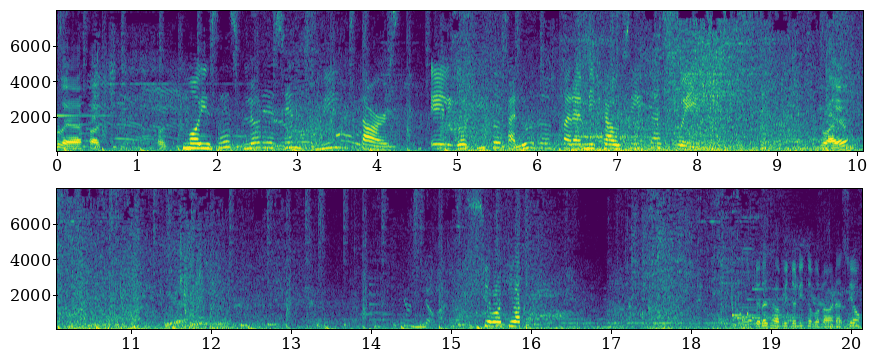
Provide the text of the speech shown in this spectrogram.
Hush. Moisés Flores en mil stars. El gotito saludos para mi causita Swing. ¿Qué vaya? Sí, va, aquí va. Muchas gracias, papito lindo, por la donación.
